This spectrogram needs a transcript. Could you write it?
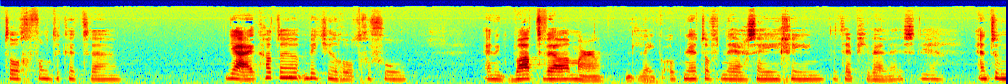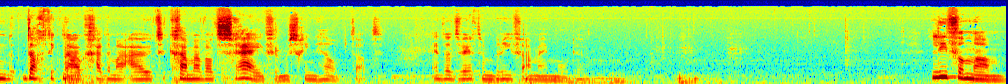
toch vond ik het... Uh, ja, ik had een beetje een rot gevoel. En ik bad wel, maar het leek ook net of het nergens heen ging. Dat heb je wel eens. Ja. En toen dacht ik, nou, ik ga er maar uit. Ik ga maar wat schrijven, misschien helpt dat. En dat werd een brief aan mijn moeder. Lieve mam,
